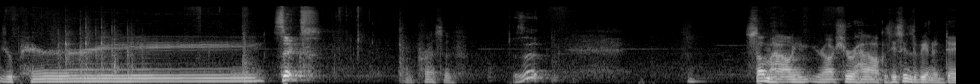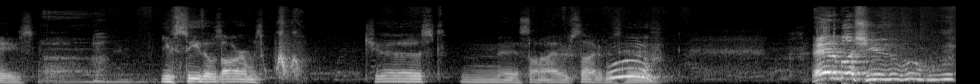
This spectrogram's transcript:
your parry. Six. Impressive. Is it? Somehow, you- you're not sure how, because he seems to be in a daze. You see those arms just miss on either side of his head. And bless you.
